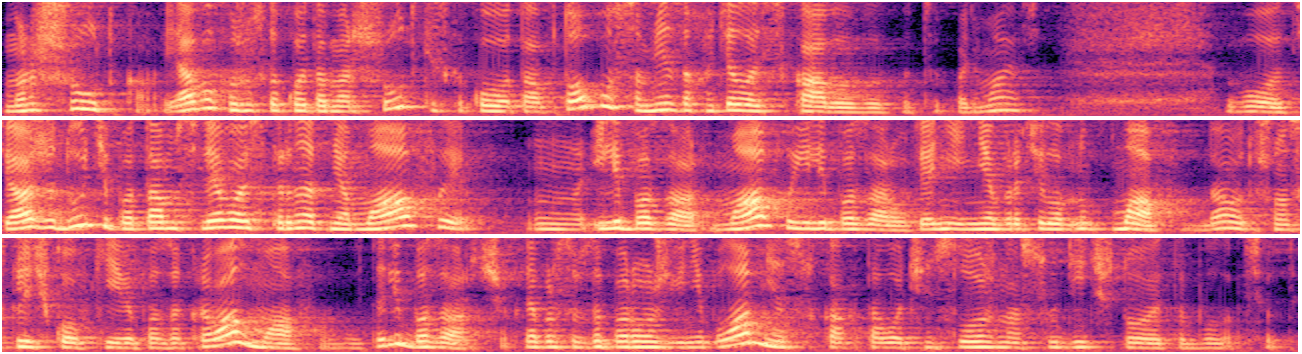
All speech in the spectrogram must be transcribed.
Маршрутка. Я выхожу с какой-то маршрутки, с какого-то автобуса, мне захотелось кавы выпить, вы понимаете? Вот. Я жду, типа, там с левой стороны от меня мафы или базар. Мафы или базар. Вот я не, не обратила, ну, мафы, да, вот что у нас Кличко в Киеве позакрывал мафы, вот, или базарчик. Я просто в Запорожье не была, мне как-то очень сложно судить, что это было все-таки.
